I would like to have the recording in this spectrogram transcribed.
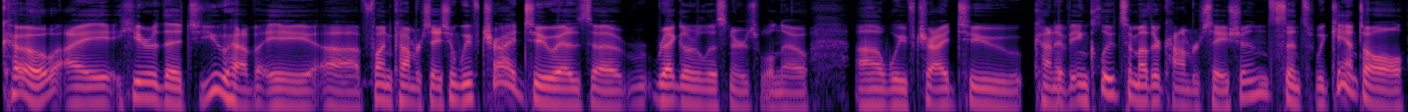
Ko, I hear that you have a uh, fun conversation. We've tried to, as uh, regular listeners will know, uh, we've tried to kind of include some other conversations since we can't all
